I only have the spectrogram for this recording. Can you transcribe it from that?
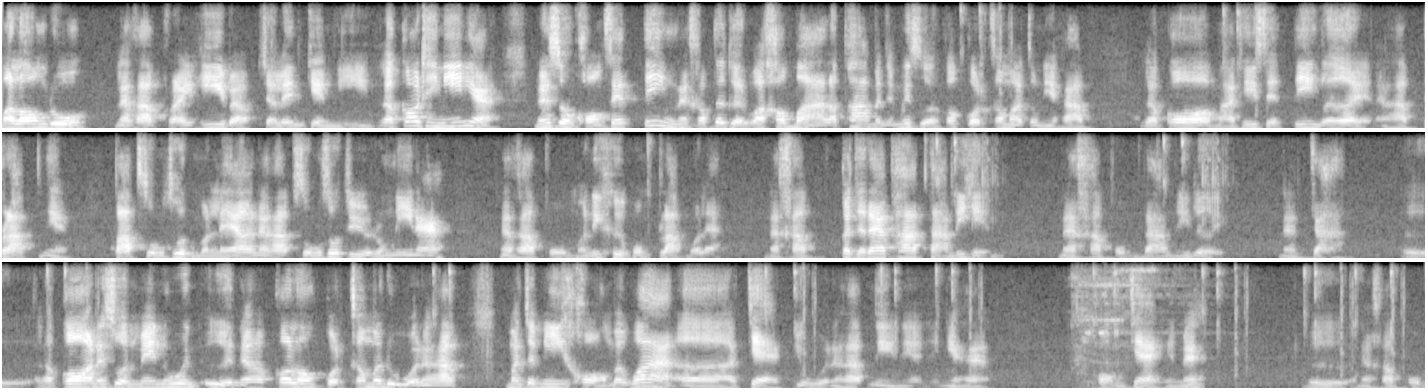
มาลองดูนะครับ ใครที่แบบจะเล่นเกมนี้ แล้วก็ทีนี้เนี่ยในส่วนของเซตติ้งนะครับถ้าเกิดว่าเข้ามาแล้วภาพมันยังไม่สวยก็กดเข้ามาตรงนี้ครับ แล้วก็มาที่เซตติ้งเลยนะครับ ปรับเนี่ยปรับสูงสุดหมดแล้วนะครับ สูงสุดจะอยู่ตรงนี้นะนะครับ ผมอันนี้คือผมปรับหมดแล้วนะครับ ก็จะได้ภาพตามที่เห็น นะครับผมตามนี้เลยนะจ๊ะเออแล้วก็ในส่วนเมนูอื่นๆนะครับ ก็ลองกดเข้ามาดูนะครับ มันจะมีของแบบว่าเออแจกอยู่นะครับนี่เนี่ยอย่างเงี้ยฮะของแจกเห็นไหมเออนะครับ ผม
